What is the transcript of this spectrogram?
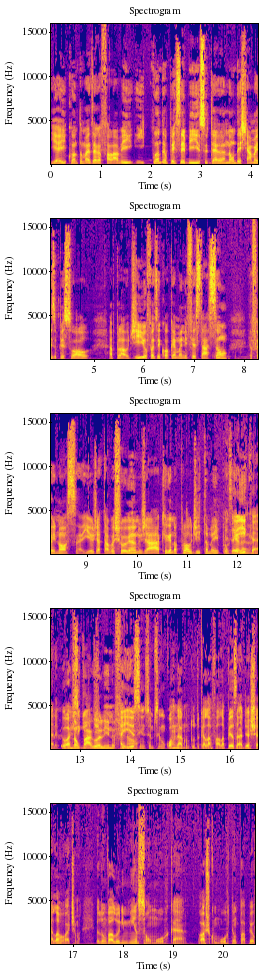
E aí, quanto mais ela falava, e, e quando eu percebi isso, dela não deixar mais o pessoal aplaudir ou fazer qualquer manifestação, eu falei, nossa, aí eu já tava chorando, já querendo aplaudir também. Mas aí, cara, eu acho o Não seguinte, pagou ali no final. Hum. Aí, assim, você não precisa concordar com tudo que ela fala, apesar de achar ela ótima. Eu dou um valor imenso ao humor, cara. Eu acho que o humor tem um papel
